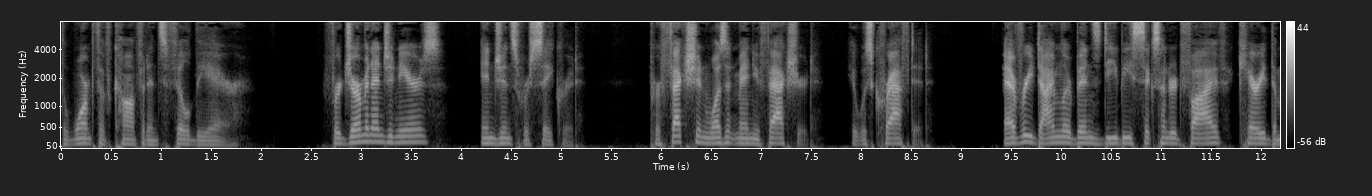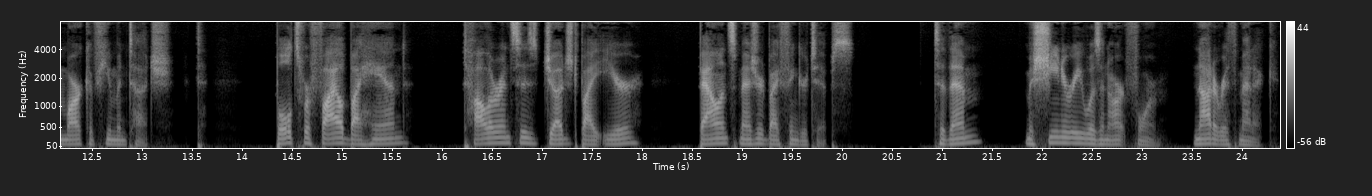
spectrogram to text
the warmth of confidence filled the air. For German engineers, engines were sacred. Perfection wasn't manufactured, it was crafted. Every Daimler-Benz DB605 carried the mark of human touch. Bolts were filed by hand, tolerances judged by ear, balance measured by fingertips. To them, machinery was an art form, not arithmetic.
